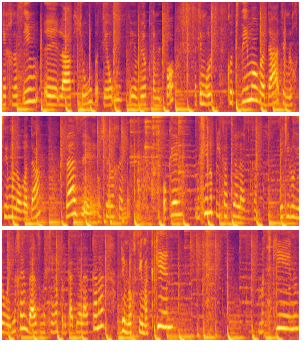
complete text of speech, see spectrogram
נכנסים אה, לקישור בתיאור, זה יביא אתכם לפה, אתם כותבים הורדה, אתם לוחצים על הורדה, ואז זה אה, עושה לכם את זה, אוקיי? מכין אפליקציה להתקנה. זה כאילו יוריד לכם, ואז מכין אפליקציה להתקנה, אתם לוחצים מתקין, מתקין,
